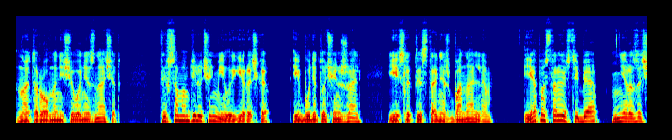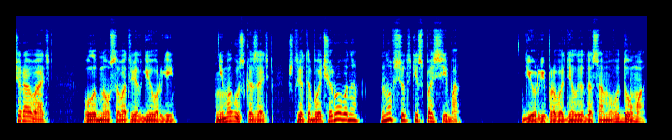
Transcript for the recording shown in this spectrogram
Но это ровно ничего не значит. Ты в самом деле очень милый, Герочка, и будет очень жаль, если ты станешь банальным. Я постараюсь тебя не разочаровать», — улыбнулся в ответ Георгий. «Не могу сказать, что я тобой очарована, но все-таки спасибо». Георгий проводил ее до самого дома.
